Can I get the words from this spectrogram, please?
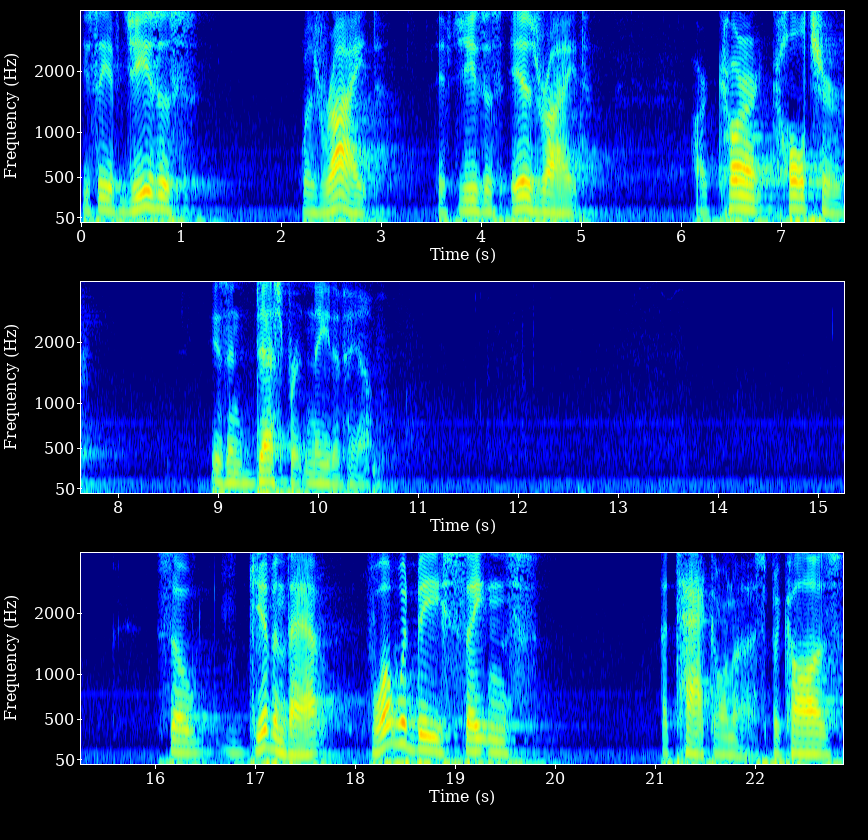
You see, if Jesus was right, if Jesus is right, our current culture is in desperate need of Him. So, given that, what would be Satan's attack on us? Because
